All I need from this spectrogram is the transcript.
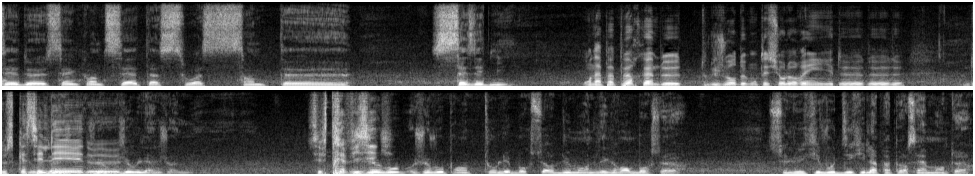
J'ai boxé de 57 à 76 et demi. On n'a pas peur quand même de tous les jours de monter sur le ring et de de se casser le nez. De... Je, vous. C'est très physique. Je vous, prends tous les boxeurs du monde, les grands boxeurs. Celui qui vous dit qu'il n'a pas peur, c'est un menteur.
